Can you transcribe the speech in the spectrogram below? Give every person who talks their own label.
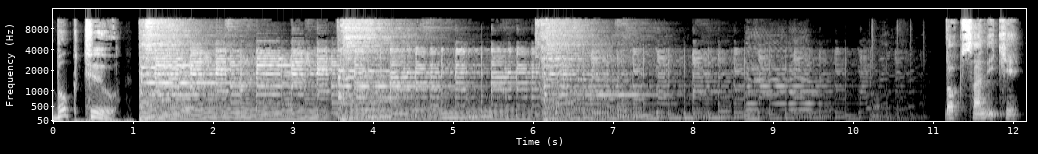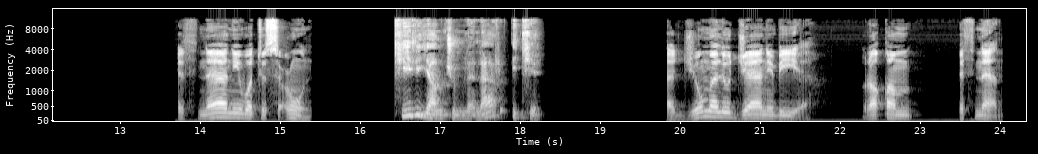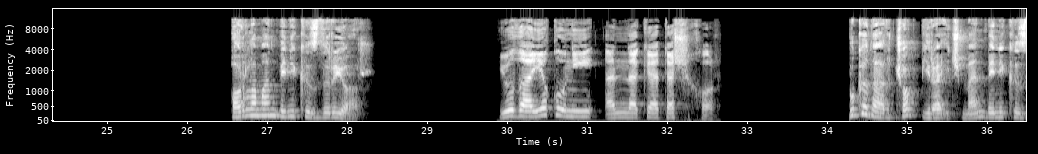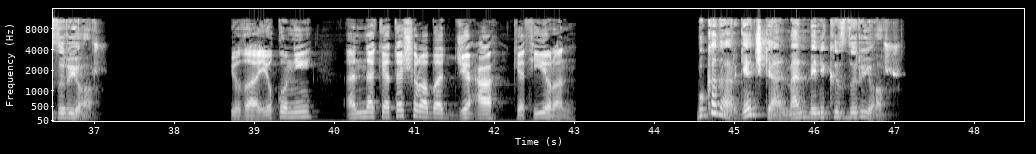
Speaker 1: بوك تو
Speaker 2: doksan iki
Speaker 3: اثنان وتسعون
Speaker 2: Ki'li yan cümleler iki
Speaker 3: الجمل الجانبية رقم اثنان
Speaker 2: Horlaman beni kızdırıyor.
Speaker 3: يضايقني أنك تشخر
Speaker 2: Bu kadar çok bira içmen beni kızdırıyor.
Speaker 3: يضايقني أنك تشرب الجعة كثيرا
Speaker 2: Bu kadar geç gelmen beni kızdırıyor.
